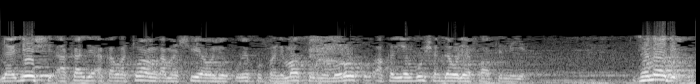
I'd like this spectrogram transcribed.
na jeshi akaja akawatwanga mashia waliokuwepo pale masri na moroko akaiangusha daula ya fatimia. Zanadiku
